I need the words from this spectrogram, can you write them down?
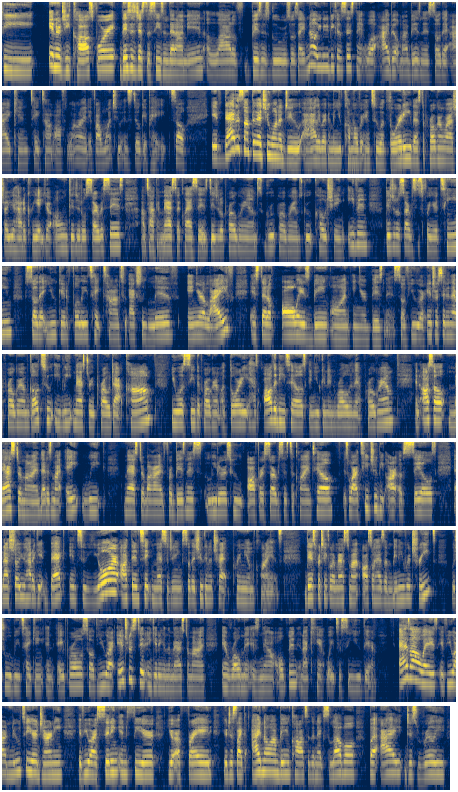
the energy calls for it. This is just the season that I'm in. A lot of business gurus will say, no, you need to be consistent. Well, I built my business so that I can take time offline if I want to and still get paid. So if that is something that you want to do, I highly recommend you come over into Authority. That's the program where I show you how to create your own digital services. I'm talking master classes, digital programs, group programs, group coaching, even digital services for your team so that you can fully take time to actually live in your life instead of always being on in your business. So if you are interested in that program, go to elitemasterypro.com. You will see the program authority. It has all the details and you can enroll in that program. And also Mastermind, that is my 8 week mastermind for business leaders who offer services to clientele. It's where I teach you the art of sales and I show you how to get back into your authentic messaging so that you can attract premium clients. This particular mastermind also has a mini retreat, which we'll be taking in April. So if you are interested in getting in the mastermind, enrollment is now open and I can't wait to see you there. As always, if you are new to your journey, if you are sitting in fear, you're afraid, you're just like, I know I'm being called to the next level, but I just really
